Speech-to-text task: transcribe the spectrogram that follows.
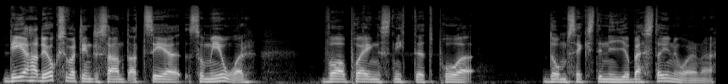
det hade ju också varit intressant att se, som i år, vad poängsnittet på de 69 bästa juniorerna.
